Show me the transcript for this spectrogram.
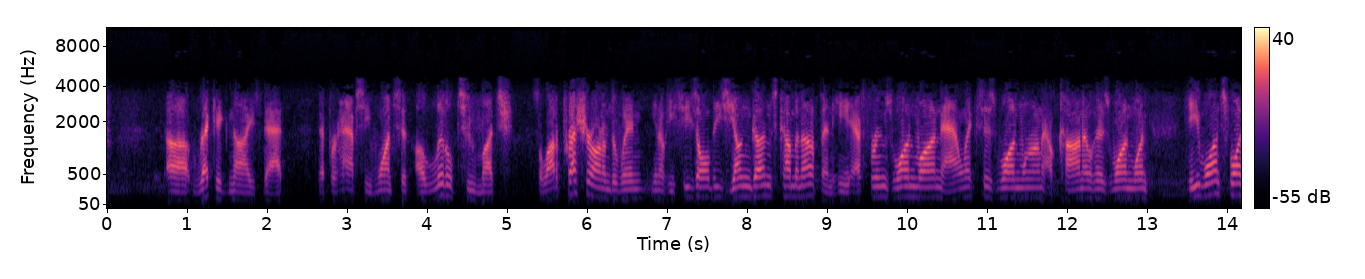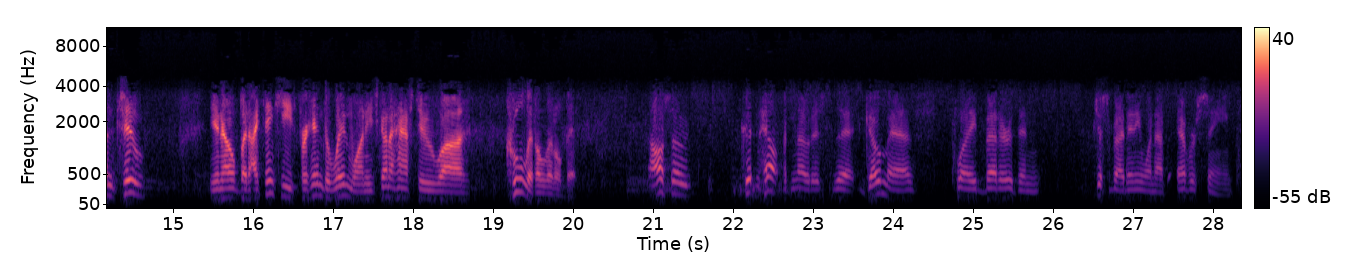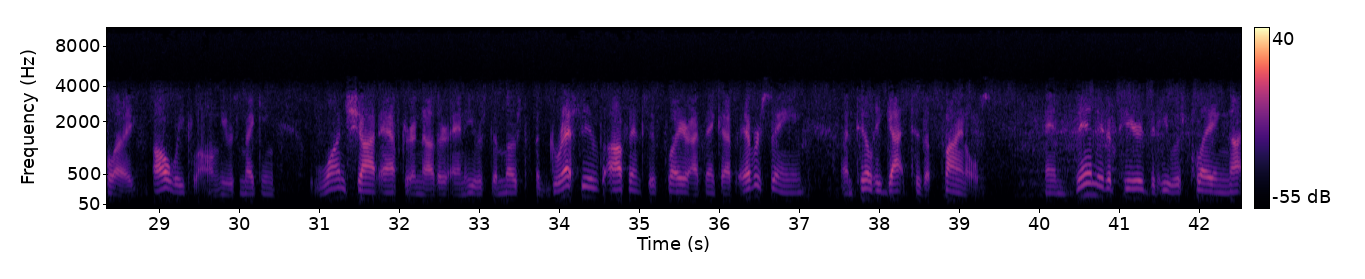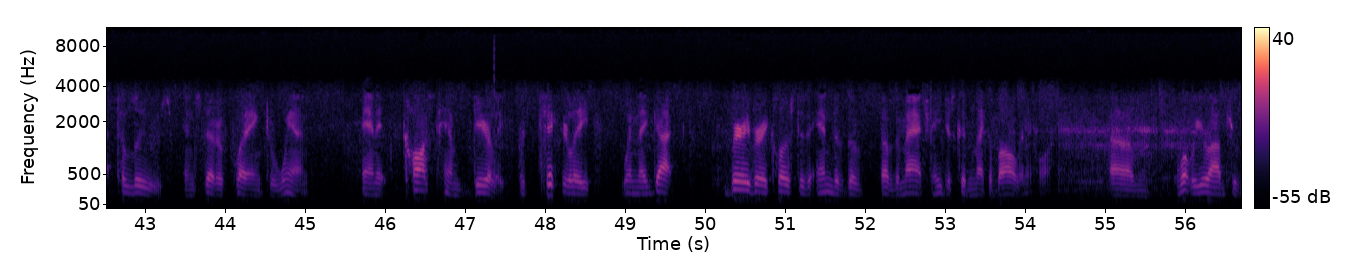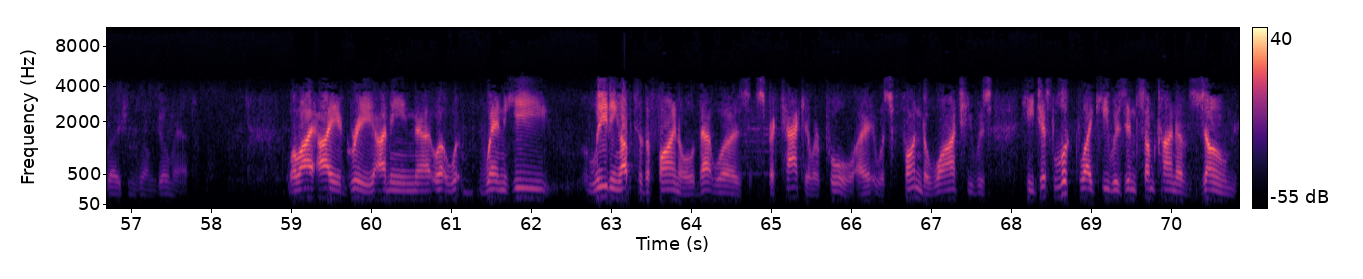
uh, recognized that that perhaps he wants it a little too much. It's a lot of pressure on him to win. You know, he sees all these young guns coming up, and he Efren's won one, Alex has won one, Alcano has won one. He wants one too you know. But I think he, for him to win one, he's going to have to uh, cool it a little bit. Also, couldn't help but notice that Gomez played better than just about anyone I've ever seen play all week long. He was making one shot after another, and he was the most aggressive offensive player I think I've ever seen until he got to the finals. And then it appeared that he was playing not to lose instead of playing to win and it cost him dearly, particularly when they got very, very close to the end of the of the match, and he just couldn't make a ball anymore. Um, what were your observations on Gomez? Well, I, I agree. I mean, uh, when he leading up to the final, that was spectacular pool. It was fun to watch. He was he just looked like he was in some kind of zone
